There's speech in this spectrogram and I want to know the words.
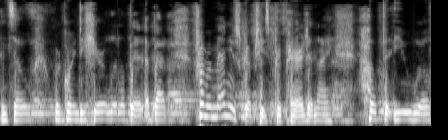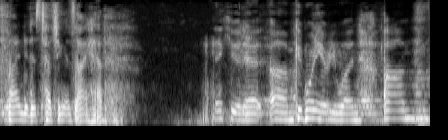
And so we're going to hear a little bit about from a manuscript he's prepared, and I hope that you will find it as touching as I have. Thank you, Annette. Um, good morning, everyone. Um,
